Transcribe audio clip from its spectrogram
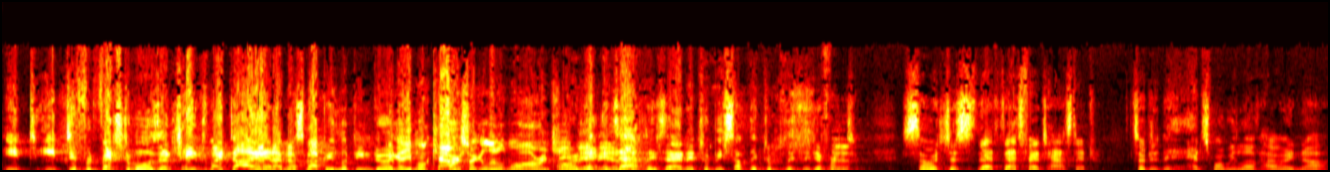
eat eat different vegetables and change my diet. I must not be looking I good. got to eat more carrots, like a little more orangey, Or, maybe. yeah, exactly, So- and it could be something completely different. Yeah. So it's just that that's fantastic. So did, hence why we love having uh,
